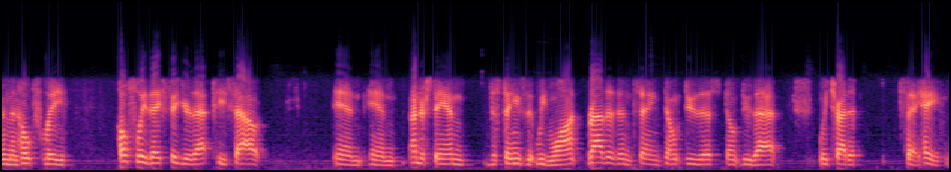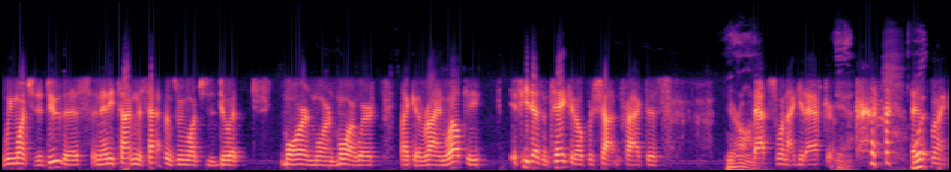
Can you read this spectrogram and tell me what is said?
and then hopefully, hopefully they figure that piece out and and understand the things that we want, rather than saying don't do this, don't do that. We try to say, hey, we want you to do this, and anytime this happens, we want you to do it more and more and more. Where, like a Ryan Welty, if he doesn't take an open shot in practice, You're on. that's when I get after him. Yeah. that's What- when I.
